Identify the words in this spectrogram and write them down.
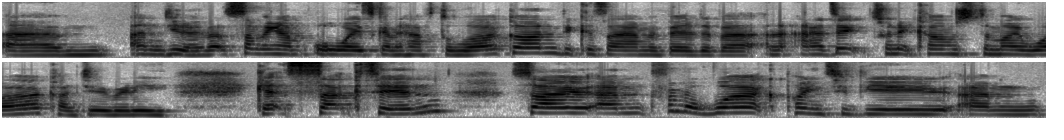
um, and you know that's something I'm always going to have to work on because I am a bit of a, an addict when it comes to my work. I do really get sucked in. So, um, from a work point of view, um,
